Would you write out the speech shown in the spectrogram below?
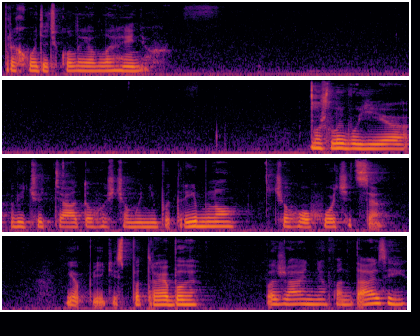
приходять, коли я в легенях? Можливо, є відчуття того, що мені потрібно, чого хочеться, є якісь потреби, бажання, фантазії.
